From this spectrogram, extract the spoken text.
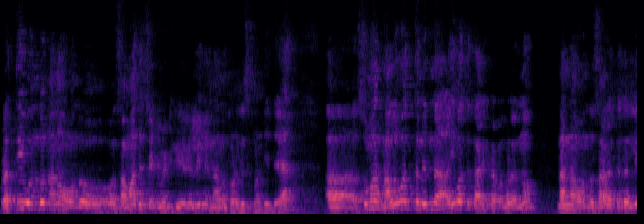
ಪ್ರತಿಯೊಂದು ನಾನು ಒಂದು ಸಮಾಜ ಚಟುವಟಿಕೆಗಳಲ್ಲಿ ನಾನು ತೊಡಗಿಸ್ಕೊಂಡಿದ್ದೆ. ಸುಮಾರು ನಲವತ್ತರಿಂದ ಐವತ್ತು ಕಾರ್ಯಕ್ರಮಗಳನ್ನು ನನ್ನ ಒಂದು ಸಾರಥ್ಯದಲ್ಲಿ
